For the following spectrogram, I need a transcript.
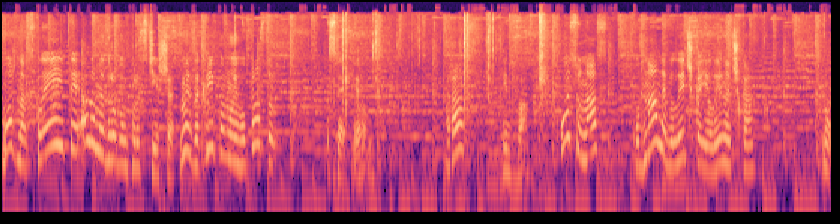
Можна склеїти, але ми зробимо простіше. Ми закріпимо його просто степлером. Раз і два. Ось у нас одна невеличка ялиночка. Ну,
